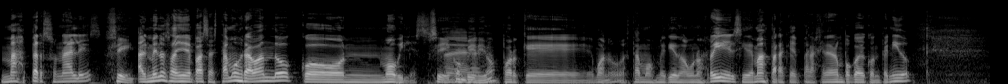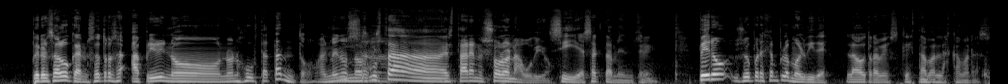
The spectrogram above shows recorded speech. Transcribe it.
más personales. Sí. Al menos a mí me pasa, estamos grabando con móviles. Sí, con vídeo. Porque, bueno, estamos metiendo algunos reels y demás para, que, para generar un poco de contenido. Pero es algo que a nosotros a priori no, no nos gusta tanto. Al menos Nos a- gusta estar en, solo en audio. Sí, exactamente. Sí. Pero yo, por ejemplo, me olvidé la otra vez que estaban las cámaras.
